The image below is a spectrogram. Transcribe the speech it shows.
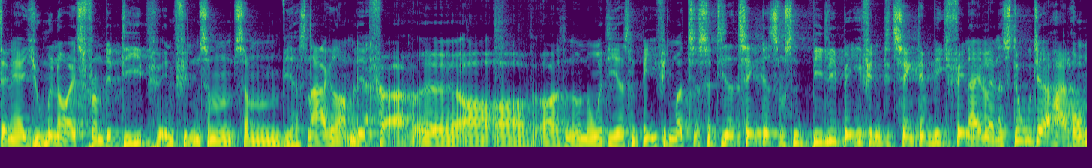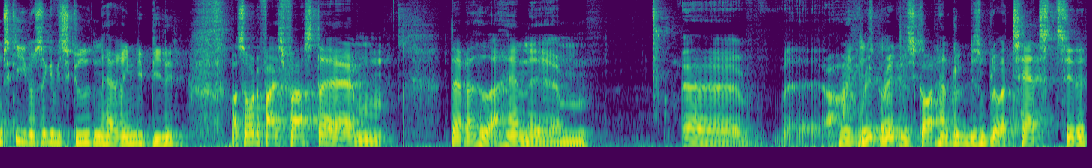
den her Humanoids from the Deep En film som, som vi har snakket om lidt ja. før øh, og, og, og nogle af de her sådan B-filmer Så de havde tænkt det som sådan en billig B-film De tænkte vi finder et eller andet studie Og har et rumskib og så kan vi skyde den her rimelig billigt Og så var det faktisk først Da, da hvad hedder han øh, øh, Ridley, Scott. Ridley Scott han blev, ligesom blev attached til det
